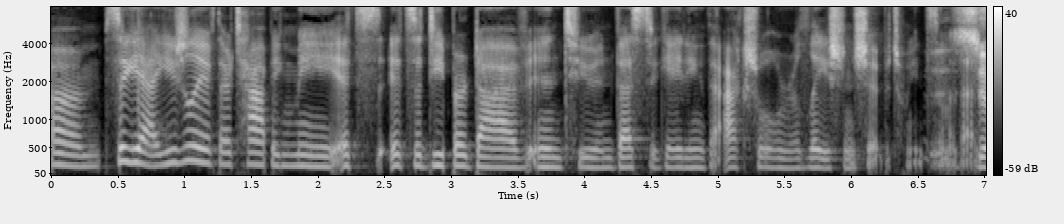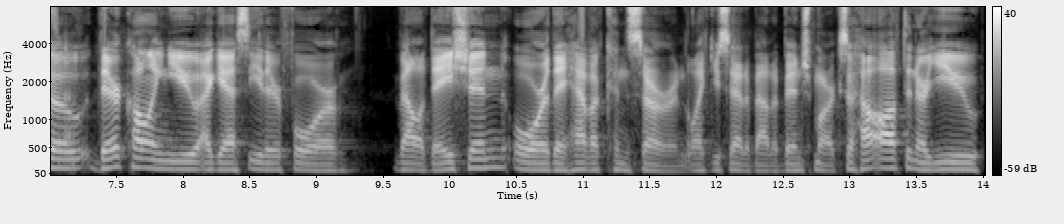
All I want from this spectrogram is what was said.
um, so yeah. Usually, if they're tapping me, it's it's a deeper dive into investigating the actual relationship between some of that. So stuff. they're calling you, I guess, either for validation or they have a concern, like you said about a benchmark. So how often are you,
